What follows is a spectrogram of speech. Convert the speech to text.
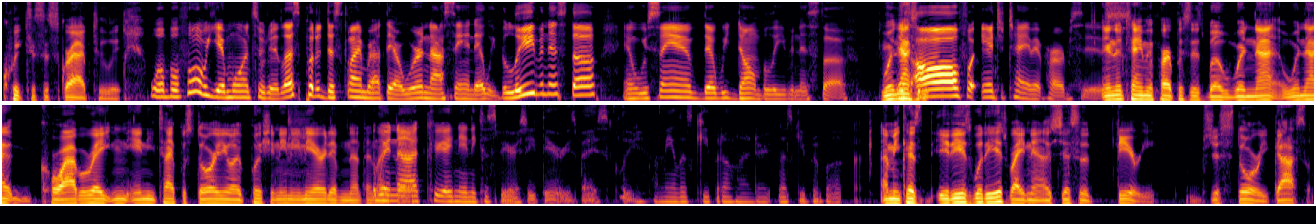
quick to subscribe to it. Well, before we get more into it, let's put a disclaimer out there. We're not saying that we believe in this stuff, and we're saying that we don't believe in this stuff. We're It's not all for entertainment purposes. entertainment purposes, but we're not we're not corroborating any type of story or pushing any narrative, nothing We're like that. We're not creating any conspiracy theories, basically. I mean, let's keep it a hundred. Let's keep it a buck. I mean, because it is what it is right now. It's just a theory, it's just story, gossip.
